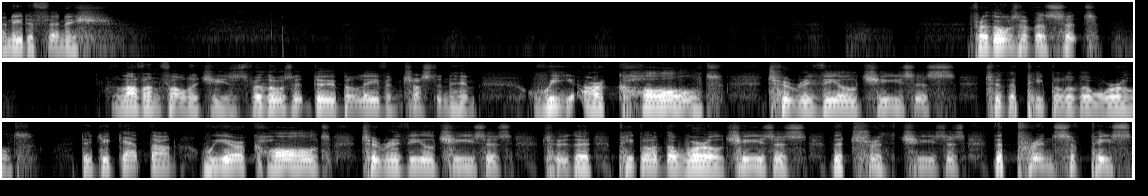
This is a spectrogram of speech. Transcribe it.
I need to finish. For those of us that love and follow Jesus, for those that do believe and trust in Him, we are called to reveal Jesus to the people of the world. Did you get that? We are called to reveal Jesus to the people of the world. Jesus, the truth. Jesus, the Prince of Peace.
